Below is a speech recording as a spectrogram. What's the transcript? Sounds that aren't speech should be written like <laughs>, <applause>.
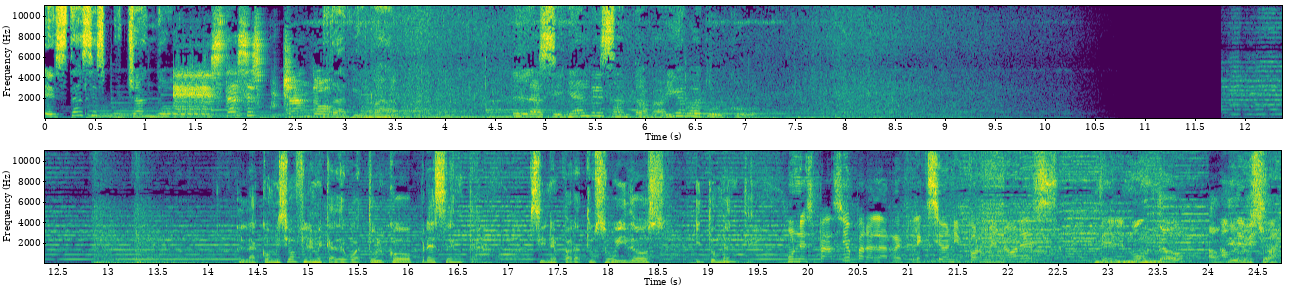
Estás escuchando. Estás escuchando. Radio Mar. La señal de Santa María Huatulco. La Comisión Fílmica de Huatulco presenta Cine para tus oídos y tu mente. Un espacio para la reflexión y pormenores del, mundo audiovisual.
